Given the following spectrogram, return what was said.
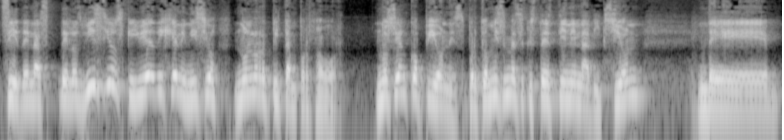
Sí, de, las, de los vicios que yo ya dije al inicio, no lo repitan, por favor. No sean copiones, porque a mí se me hace que ustedes tienen la adicción de,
